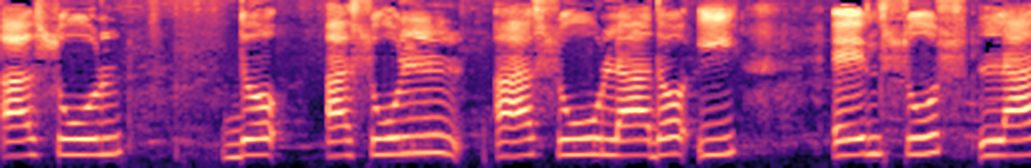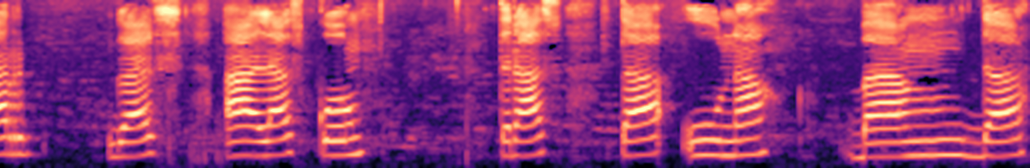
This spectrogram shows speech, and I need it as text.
azul, do, azul azulado y en sus largas alas contrasta una banda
